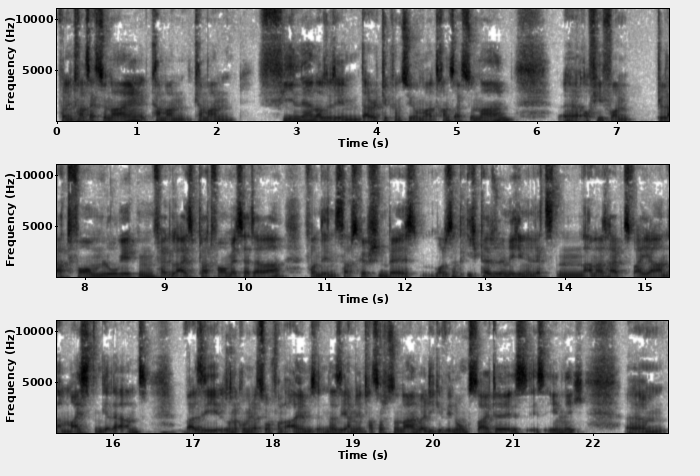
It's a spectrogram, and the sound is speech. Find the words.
Von den transaktionalen kann man, kann man viel lernen, also den Direct-to-Consumer transaktionalen, äh, auch viel von Plattformlogiken, Vergleichsplattformen etc. Von den Subscription-Based Models habe ich persönlich in den letzten anderthalb, zwei Jahren am meisten gelernt, weil sie so eine Kombination von allem sind. Ne? Sie haben den transaktionalen, weil die Gewinnungsseite ist, ist ähnlich. Ähm,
